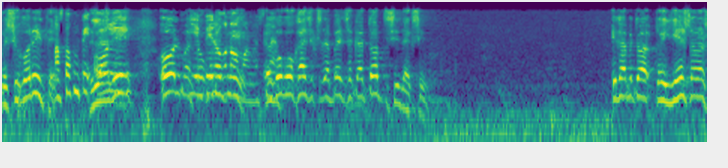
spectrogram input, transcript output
Με συγχωρείτε. Μας το έχουν πει δηλαδή, όλοι όλοι μας οι το έχουν πει. εμπειρογνώμονες, ναι. Εγώ έχω χάσει 65% από τη σύνταξή μου. Είχαμε το, το υγιέστερο,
